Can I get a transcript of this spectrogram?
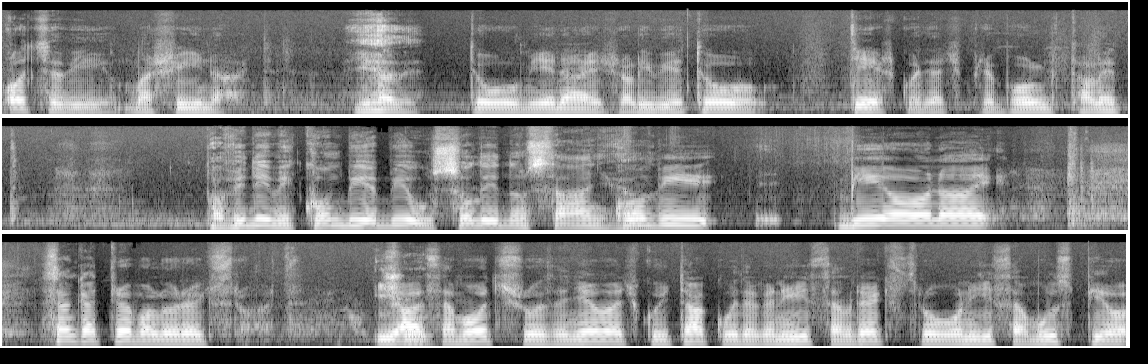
ocovi mašina. Jeli? To mi je najžalivije. To teško da će preboliti, ali eto. Pa vidim i kombi je bio u solidnom stanju. jel? Ko bi bio onaj, sam ga trebalo registrovati. I ja sam otišao za Njemačku i tako da ga nisam registrovao, nisam uspio.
